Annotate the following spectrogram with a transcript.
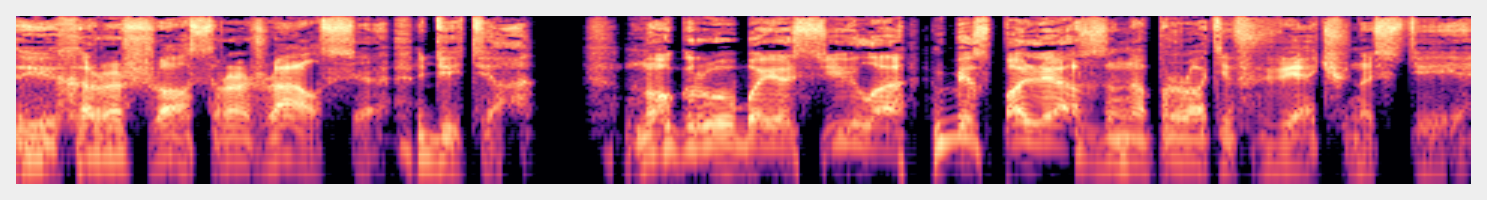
«Ты хорошо сражался, дитя, но грубая сила бесполезна против вечности»,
